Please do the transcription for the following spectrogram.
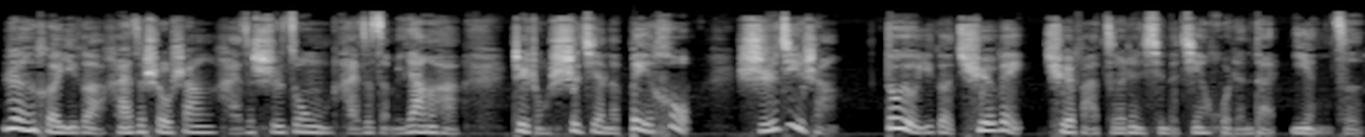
任何一个孩子受伤、孩子失踪、孩子怎么样哈，这种事件的背后，实际上都有一个缺位、缺乏责任心的监护人的影子。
